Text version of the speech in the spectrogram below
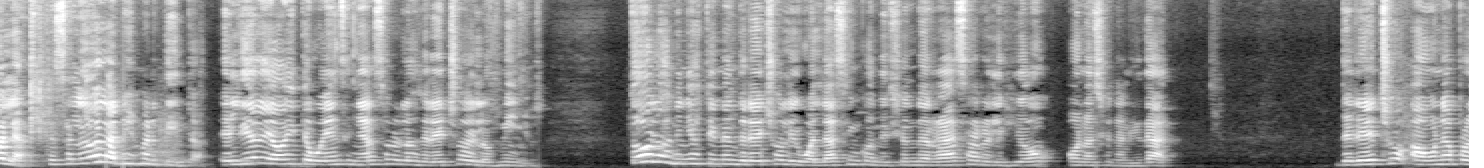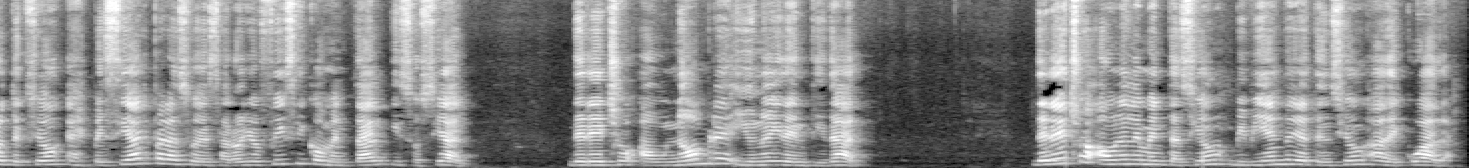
Hola, te saludo la misma Martita. El día de hoy te voy a enseñar sobre los derechos de los niños. Todos los niños tienen derecho a la igualdad sin condición de raza, religión o nacionalidad. Derecho a una protección especial para su desarrollo físico, mental y social. Derecho a un nombre y una identidad. Derecho a una alimentación, vivienda y atención adecuada.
